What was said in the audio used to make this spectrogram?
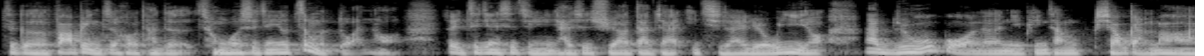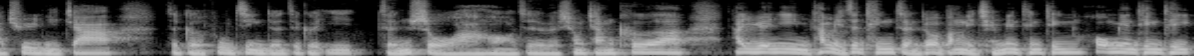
这个发病之后，它的存活时间又这么短哈，所以这件事情还是需要大家一起来留意哦。那如果呢，你平常小感冒啊，去你家这个附近的这个医诊所啊，哈，这个胸腔科啊，他愿意，他每次听诊都有帮你前面听听，后面听听，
